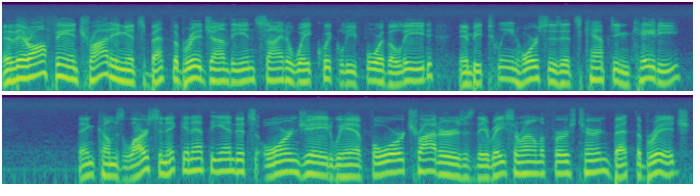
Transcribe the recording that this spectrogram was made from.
They're off and trotting. It's Bet the Bridge on the inside, away quickly for the lead. In between horses, it's Captain Katie. Then comes Larsenik, and at the end, it's Orangeade. We have four trotters as they race around the first turn. Bet the Bridge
